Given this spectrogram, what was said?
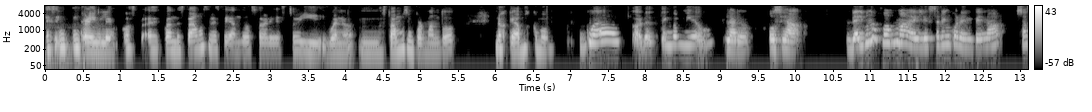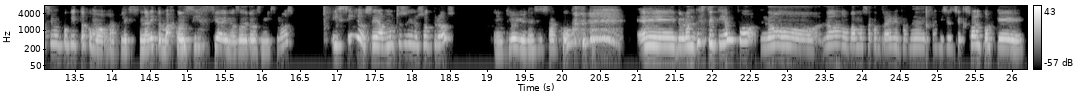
es increíble. Eh, cuando estábamos investigando sobre esto y, bueno, nos estábamos informando, nos quedamos como, wow, ahora tengo miedo. Claro, o sea, de alguna forma el estar en cuarentena se hace un poquito como reflexionar y tomar conciencia de nosotros mismos. Y sí, o sea, muchos de nosotros incluyo en ese saco, eh, durante este tiempo no, no vamos a contraer enfermedades de transmisión sexual porque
